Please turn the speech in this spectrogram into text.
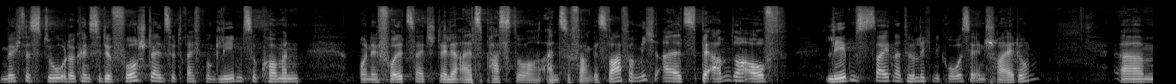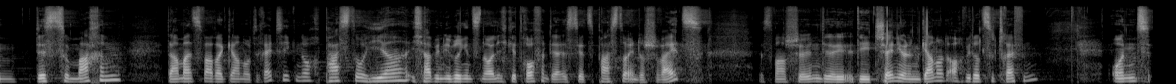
möchtest du oder könntest du dir vorstellen, zu Treffpunkt Leben zu kommen und eine Vollzeitstelle als Pastor anzufangen. Das war für mich als Beamter auf Lebenszeit natürlich eine große Entscheidung, ähm, das zu machen. Damals war der Gernot Rettig noch Pastor hier. Ich habe ihn übrigens neulich getroffen, der ist jetzt Pastor in der Schweiz. Es war schön, die, Jenny und den Gernot auch wieder zu treffen. Und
